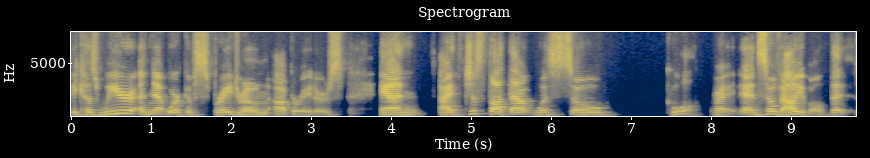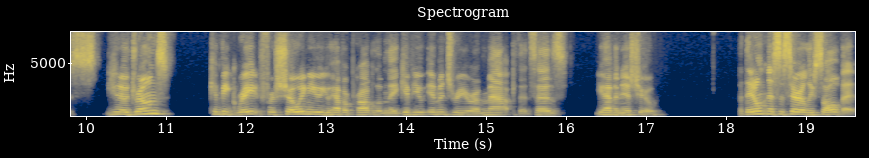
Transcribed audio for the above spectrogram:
because we're a network of spray drone operators. And I just thought that was so cool, right? And so valuable that, you know, drones can be great for showing you you have a problem. They give you imagery or a map that says you have an issue, but they don't necessarily solve it.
